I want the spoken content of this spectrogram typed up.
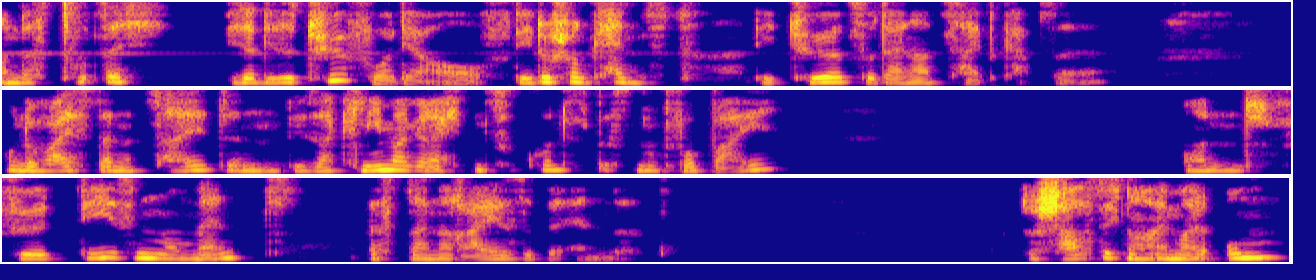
Und es tut sich wieder diese Tür vor dir auf, die du schon kennst, die Tür zu deiner Zeitkapsel. Und du weißt, deine Zeit in dieser klimagerechten Zukunft ist nun vorbei. Und für diesen Moment ist deine Reise beendet. Du schaust dich noch einmal um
